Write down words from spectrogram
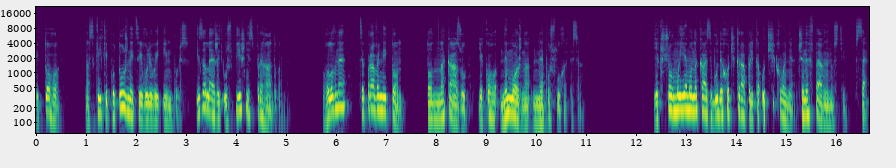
Від того, наскільки потужний цей вольовий імпульс, і залежить успішність пригадування. Головне це правильний тон, тон наказу, якого не можна не послухатися. Якщо в моєму наказі буде хоч крапелька очікування чи невпевненості, все,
